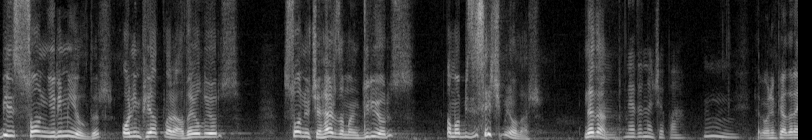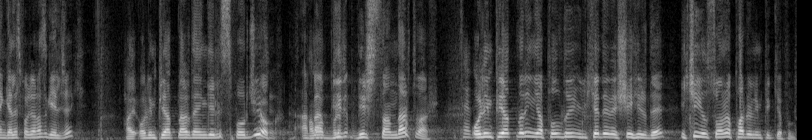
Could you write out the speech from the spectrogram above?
Biz son 20 yıldır olimpiyatlara aday oluyoruz. Son 3'e her zaman giriyoruz ama bizi seçmiyorlar. Neden? Neden acaba? Hmm. Tabii olimpiyatlara engelli sporcular nasıl gelecek? Hayır olimpiyatlarda engelli sporcu yok. Ha, ama ben- bir, bir standart var. Tabii. Olimpiyatların yapıldığı ülkede ve şehirde 2 yıl sonra paralimpik yapılır.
